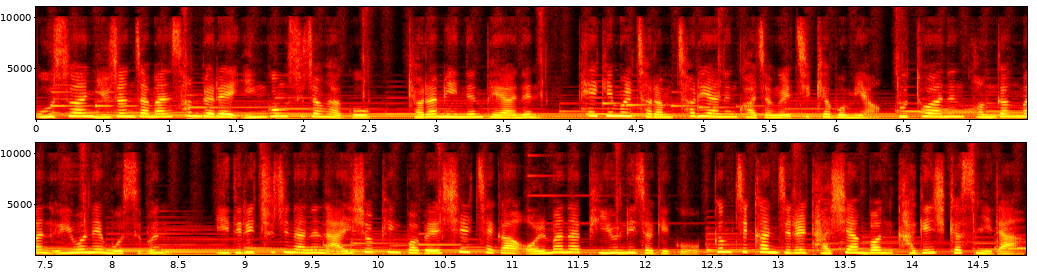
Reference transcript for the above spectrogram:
우수한 유전자만 선별해 인공 수정하고 결함이 있는 배아는 폐기물처럼 처리하는 과정을 지켜보며 구토하는 관광만 의원의 모습은 이들이 추진하는 아이쇼핑법의 실체가 얼마나 비윤리적이고 끔찍한지를 다시 한번 각인시켰습니다.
